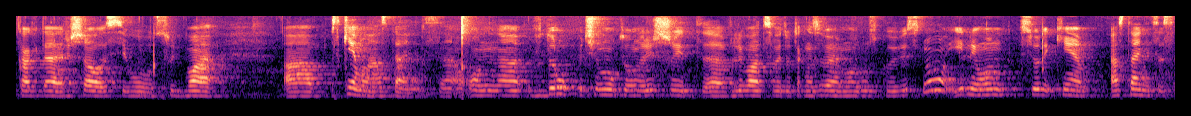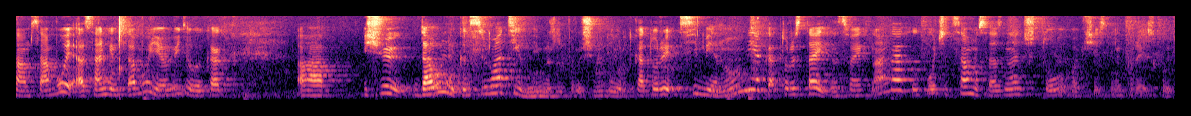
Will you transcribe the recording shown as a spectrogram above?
когда решалась его судьба, а, с кем он останется? Он а, вдруг почему-то он решит вливаться в эту так называемую русскую весну, или он все-таки останется сам собой, а самим собой я увидела, как еще довольно консервативный, между прочим, город, который себе на уме, который стоит на своих ногах и хочет сам осознать, что вообще с ним происходит.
